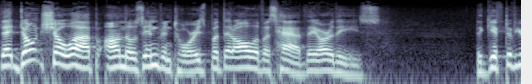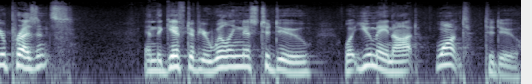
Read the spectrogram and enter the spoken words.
that don't show up on those inventories, but that all of us have. They are these the gift of your presence and the gift of your willingness to do what you may not want to do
